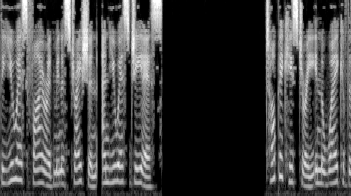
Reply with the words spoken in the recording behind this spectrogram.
the U.S. Fire Administration, and USGS. Topic history In the wake of the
